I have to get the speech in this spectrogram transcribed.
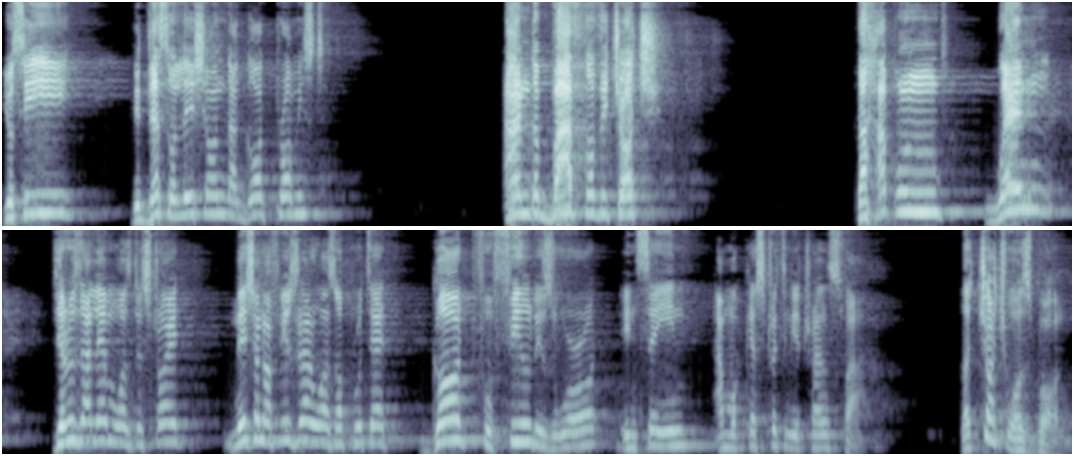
you see the desolation that God promised and the birth of the church that happened when Jerusalem was destroyed, nation of Israel was uprooted, God fulfilled his word in saying, I'm orchestrating a transfer. The church was born.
